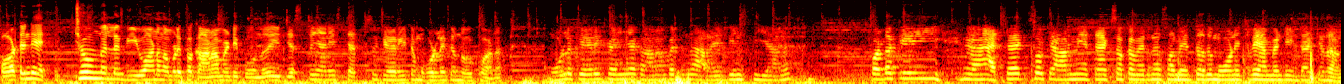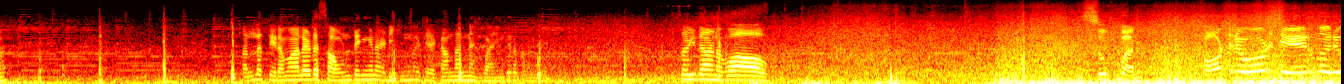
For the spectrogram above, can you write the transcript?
ഫോർട്ടിന്റെ ഏറ്റവും നല്ല വ്യൂ ആണ് നമ്മളിപ്പോൾ കാണാൻ വേണ്ടി പോകുന്നത്. ഈ ജസ്റ്റ് ഞാൻ ഈ സ്റ്റെപ്സ് കയറിയിട്ട് മുകളിലേക്ക് നോക്കുവാണ്. മുകളിൽ കയറി കഴിഞ്ഞാൽ കാണാൻ പറ്റുന്ന അറേബ്യൻ സീ ആണ്. പണ്ടൊക്കെ ഈ അറ്റാക്സ് ഒക്കെ ആർമി അറ്റാക്സ് ഒക്കെ വരുന്ന സമയത്ത് അത് മോണിറ്റർ ചെയ്യാൻ വേണ്ടി ഉണ്ടാക്കിയതാണ്. നല്ല തിരമാലയുടെ സൗണ്ട് ഇങ്ങനെ അടിക്കുന്നത് കേൾക്കാൻ തന്നെ ഭയങ്കര സോ ഇതാണ് വാവ് സൂപ്പർ. കോട്ടനോട് ചേർന്ന ഒരു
